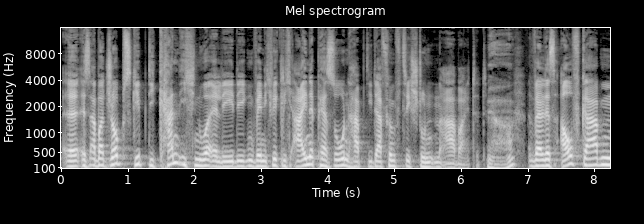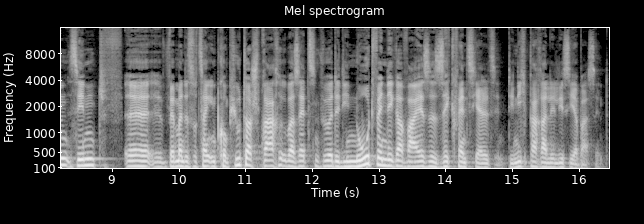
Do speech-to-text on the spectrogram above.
äh, es aber Jobs gibt, die kann ich nur erledigen, wenn ich wirklich eine Person habe, die da 50 Stunden arbeitet. Ja. Weil das Aufgaben sind, äh, wenn man das sozusagen in Computersprache übersetzen würde, die notwendigerweise sequenziell sind, die nicht parallelisierbar sind.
